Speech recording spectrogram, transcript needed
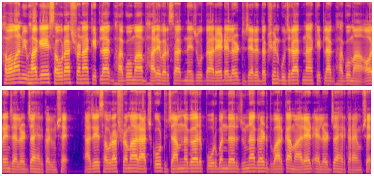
હવામાન વિભાગે સૌરાષ્ટ્રના કેટલાક ભાગોમાં ભારે વરસાદને જોતા રેડ એલર્ટ, જ્યારે દક્ષિણ ગુજરાતના કેટલાક ભાગોમાં ઓરેન્જ એલર્ટ જાહેર કર્યું છે. આજે સૌરાષ્ટ્રમાં રાજકોટ, જામનગર, પોરબંદર, જૂનાગઢ, દ્વારકામાં રેડ એલર્ટ જાહેર કરાયું છે.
